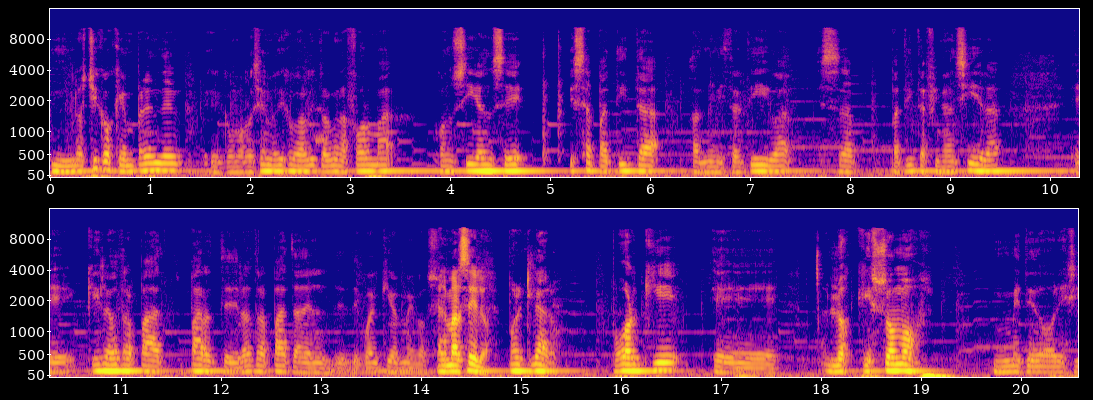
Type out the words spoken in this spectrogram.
los chicos que emprenden, eh, como recién lo dijo Carlito de alguna forma, consíganse esa patita administrativa, esa patita financiera, eh, que es la otra pa- parte, de la otra pata del- de, de cualquier negocio. El Marcelo. Porque, claro, porque eh, los que somos metedores y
